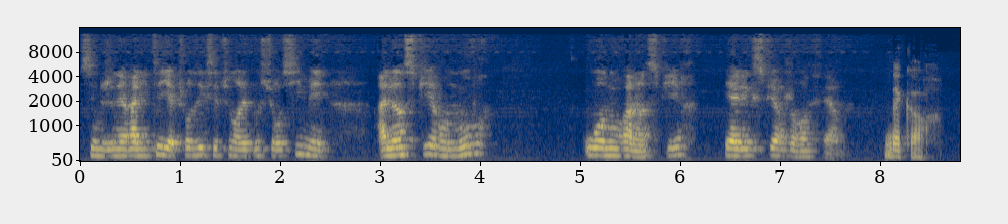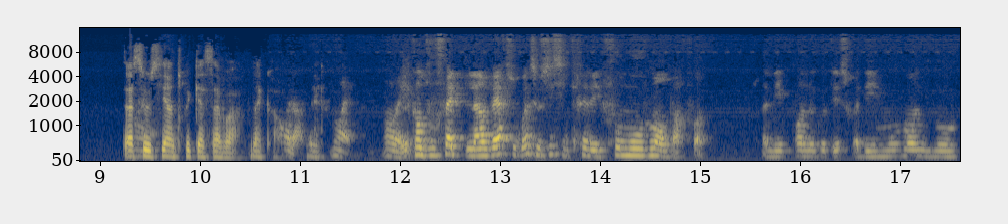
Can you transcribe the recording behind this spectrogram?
c'est une généralité, il y a toujours des exceptions dans les postures aussi, mais à l'inspire, on ouvre, ou on ouvre à l'inspire, et à l'expire, je referme. D'accord. Ça, c'est aussi un truc à savoir. D'accord. Voilà. Ouais. Et quand vous faites l'inverse ou quoi, c'est aussi ce qui crée des faux mouvements parfois. Soit des points de côté, soit des mouvements au niveau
